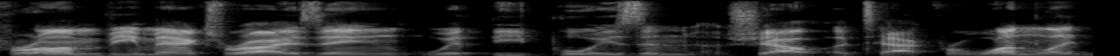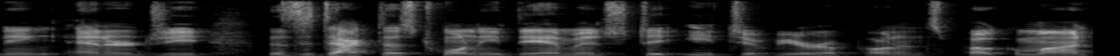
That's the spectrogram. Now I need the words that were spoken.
from VMAX Rising with the Poison Shout attack. For one lightning energy, this attack does 20 damage to each of your opponent's Pokemon.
